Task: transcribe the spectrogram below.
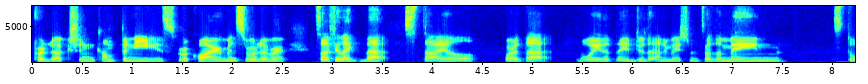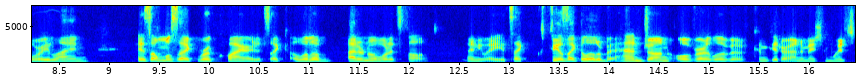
production companies' requirements or whatever. So I feel like that style or that way that they do the animation for the main storyline is almost like required. It's like a little I don't know what it's called. Anyway, it's like feels like a little bit hand drawn over a little bit of computer animation, which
